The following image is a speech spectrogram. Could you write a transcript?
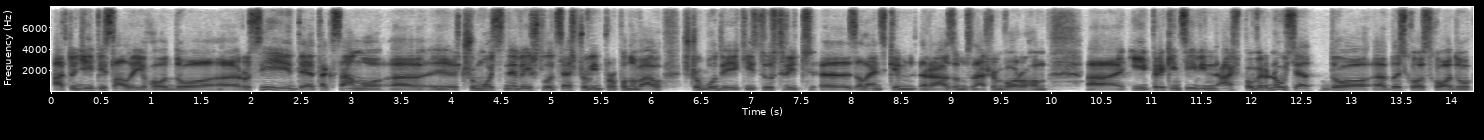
А тоді післали його до е, Росії, де так само е, чомусь не вийшло це, що він пропонував, що буде якийсь зустріч е, Зеленським разом з нашим ворогом. І при кінці він аж повернувся до близького сходу,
